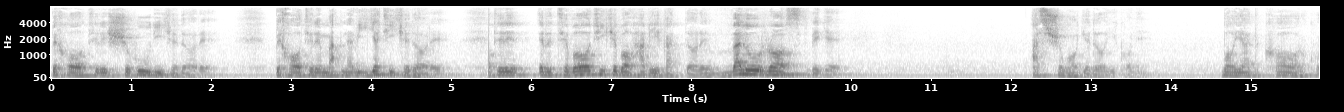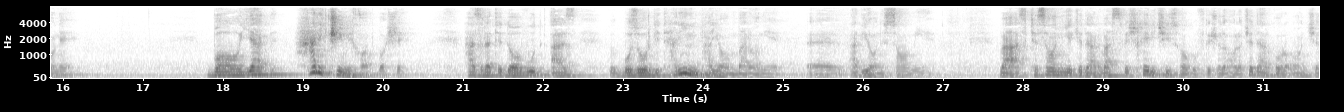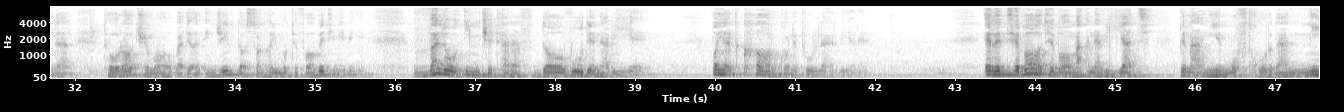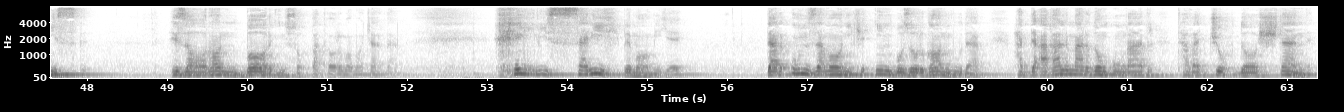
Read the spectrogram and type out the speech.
به خاطر شهودی که داره به خاطر معنویتی که داره خاطر ارتباطی که با حقیقت داره. ولو راست بگه. از شما گدایی کنه. باید کار کنه. باید هر کی می‌خواد باشه. حضرت داوود از بزرگترین پیامبران ادیان سامیه. و از کسانیه که در وصفش خیلی چیزها گفته شده. حالا چه در قرآن چه در تورات شما و در انجیل داستانهای متفاوتی می‌بینید. ولو این که طرف داوود نبیه باید کار کنه پول در بیاره. ارتباط با معنویت به معنی مفت خوردن نیست. هزاران بار این صحبت ها رو با ما کردن. خیلی سریح به ما میگه. در اون زمانی که این بزرگان بودن حداقل مردم اونقدر توجه داشتن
